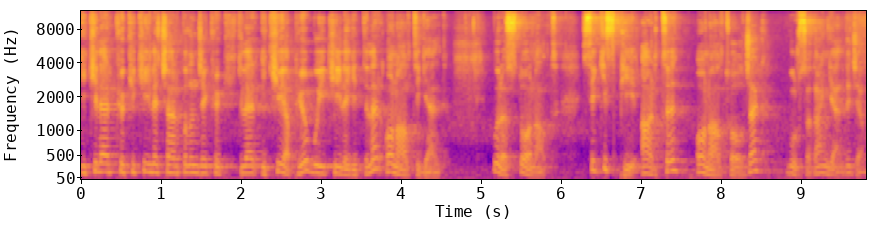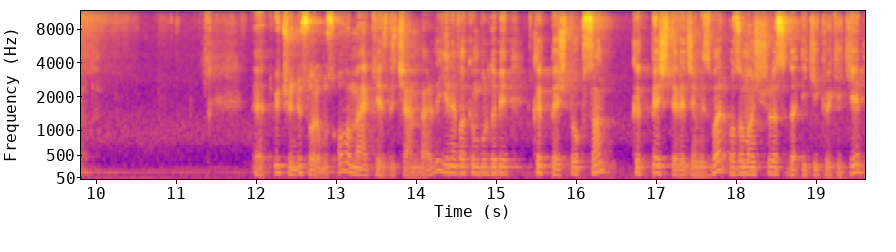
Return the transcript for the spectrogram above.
İkiler kök 2 ile çarpılınca kök 2'ler 2 yapıyor. Bu 2 ile gittiler 16 geldi. Burası da 16. 8 pi artı 16 olacak. Bursa'dan geldi cevap. Evet üçüncü sorumuz. O merkezli çemberde. Yine bakın burada bir 45-90 45 derecemiz var. O zaman şurası da 2 kök 2.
